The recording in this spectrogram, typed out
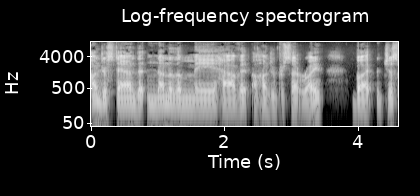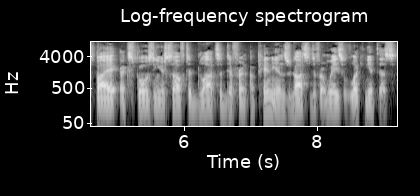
understand that none of them may have it hundred percent right. But just by exposing yourself to lots of different opinions or lots of different ways of looking at this,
